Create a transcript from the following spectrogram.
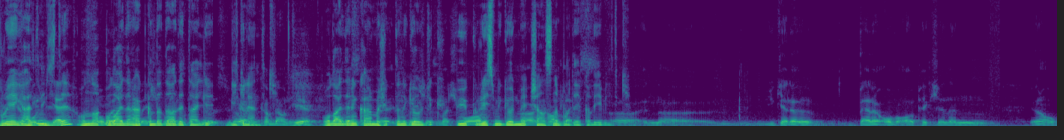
Buraya geldiğimizde onunla olaylar hakkında daha detaylı bilgilendik. Olayların karmaşıklığını gördük. Büyük resmi görme şansını burada yakalayabildik better overall picture than you know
